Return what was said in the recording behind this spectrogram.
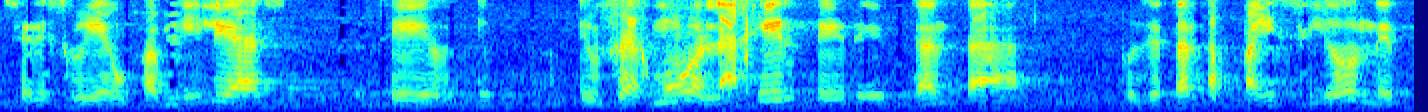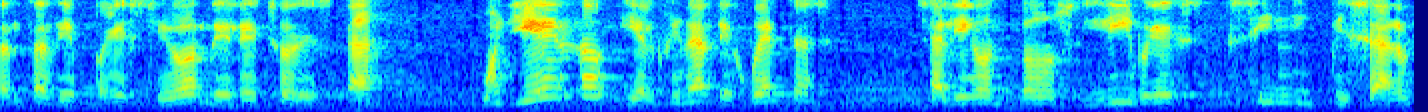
se destruyeron familias, se enfermó la gente de tanta pues de tanta presión, de tanta depresión, del hecho de estar huyendo y al final de cuentas salieron todos libres sin pisar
